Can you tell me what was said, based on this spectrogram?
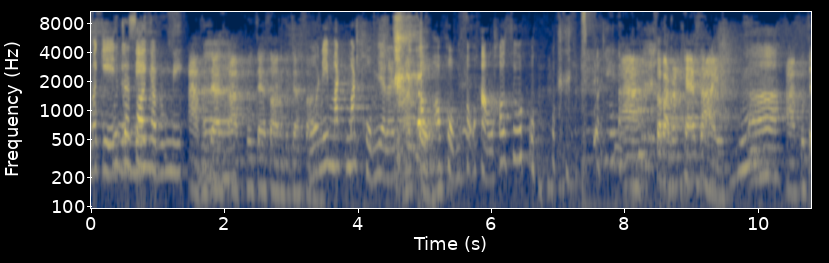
เมื่อกี้คุณนุจะกซอนนิกกับลุงนิกอะคุณแจอะคุณแจซอนคุณแจซอนโอ้นี่มัดมัดผมอย่าเลยนะมัดผเอามเอาผมเห่าเข้าสู้อะสะบัดรังแคใส่เอออะคุณแจ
